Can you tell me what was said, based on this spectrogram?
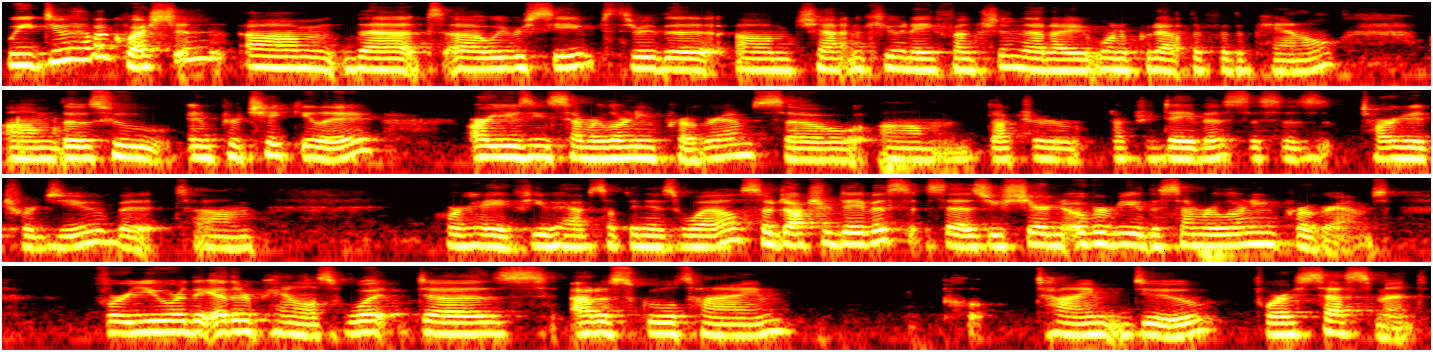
We do have a question um, that uh, we received through the um, chat and Q&A function that I want to put out there for the panel. Um, those who in particular are using summer learning programs. So um, Dr. Dr. Davis, this is targeted towards you, but um, Jorge, if you have something as well. So Dr. Davis says you shared an overview of the summer learning programs. For you or the other panelists, what does out of school time time do for assessment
